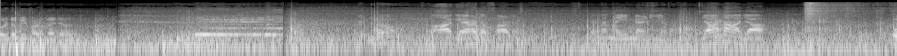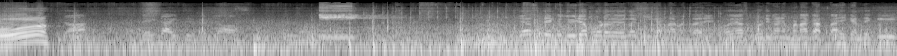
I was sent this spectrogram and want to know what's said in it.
ਹਵਾ- ਇਹ ਕੋਲਡ ਵੀ ਫੜਦਾ ਜਾ ਮਿੱਤਰੋ ਆ ਗਿਆ ਸਾਡਾ ਸਾੜ। ਕਹਿੰਦਾ ਨਹੀਂ ਮੈਂ ਨਹੀਂ ਆਣਾ ਜਾ ਨਾ ਜਾ। ਓ। ਜਾ। ਤੇ ਢਾਈ ਤੇ ਫਿਰ ਜਾ। ਜਸਟ ਇੱਕ ਵੀਡੀਓ ਫੋਟੋ ਦੇ ਲਓ ਕੀ ਕਰਨਾ ਪੈਂਦਾ ਰੇ ਉਹ ਯਾਰ ਸਿਕਿਉਰਿਟੀ ਗਾਰਡ ਨੇ ਮਨਾ ਕਰਤਾ ਸੀ ਕਹਿੰਦੇ ਕਿ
